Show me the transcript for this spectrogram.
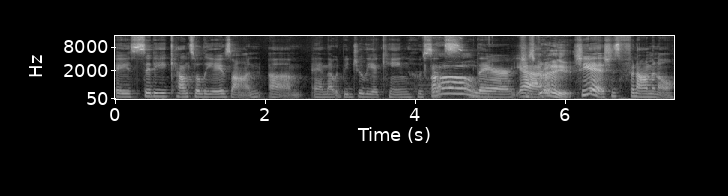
a city council liaison, um, and that would be Julia King, who sits Oh, there. Yeah, she's great. She is. She's phenomenal.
